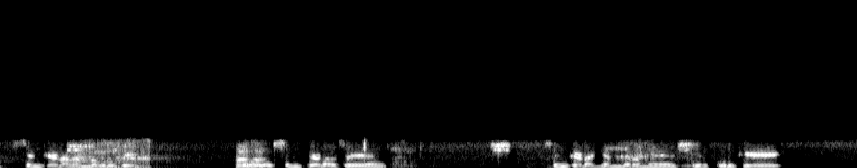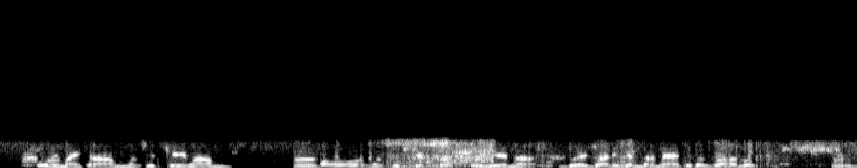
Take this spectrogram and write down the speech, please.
सिंखेड़ा में हम लोग रुके। तो सिंखेड़ा से सिंखेड़ा के अंदर हमें शिरपुर के उलमा इकराम मस्जिद के इमाम हाँ, और मस्जिद के ट्रस्ट तो ये है ना दो एक गाड़ी के अंदर में आए थे दस बारह लोग। हम्म,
